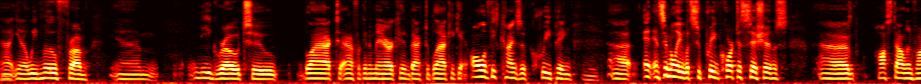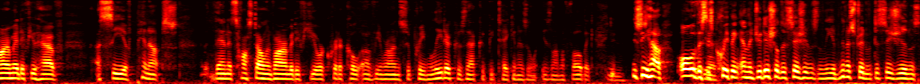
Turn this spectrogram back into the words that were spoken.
Uh, you know, we move from um, Negro to black to African American, back to black again, all of these kinds of creeping. Mm. Uh, and, and, similarly with Supreme Court decisions, uh, hostile environment, if you have a sea of pinups, then it's hostile environment if you're critical of Iran's supreme leader, because that could be taken as Islamophobic. Mm. You, you, see how all of this yes. is creeping, and the judicial decisions and the administrative decisions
